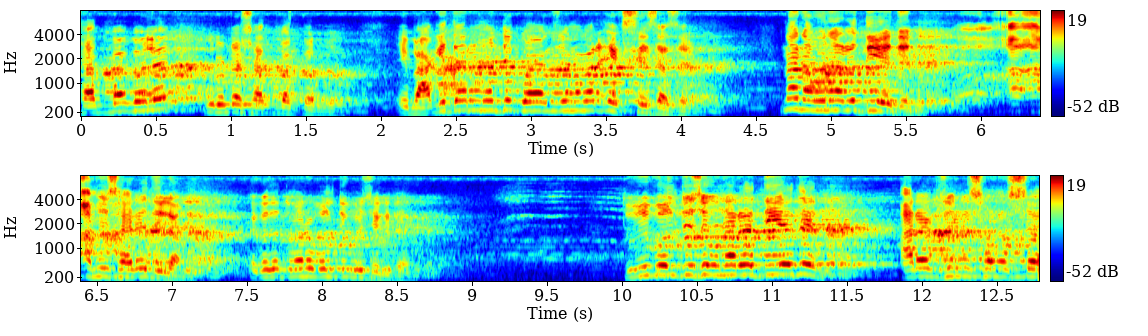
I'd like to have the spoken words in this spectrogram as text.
সাত ভাগ হলে পুরোটা সাত ভাগ করবে। এই ভাগিদারের মধ্যে কয়েকজন আবার এক্সেস আছে। না না ওনারা দিয়ে দেন। আমি সাইরে দিলাম। একথা তোমার বলতে কইছে কিনা তুমি বলতেছে ওনারা দিয়ে দেন। আর একজনের সমস্যা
